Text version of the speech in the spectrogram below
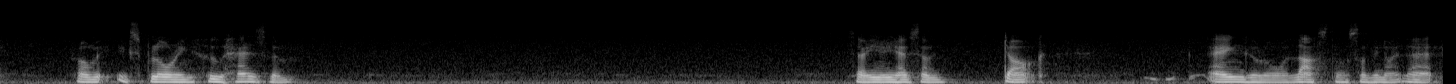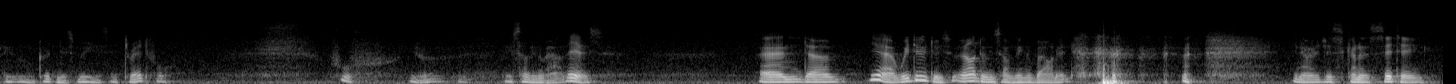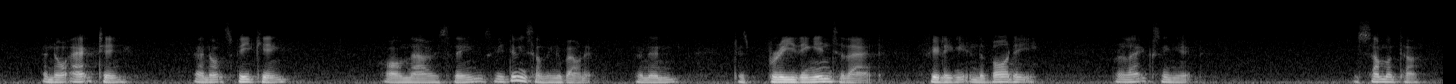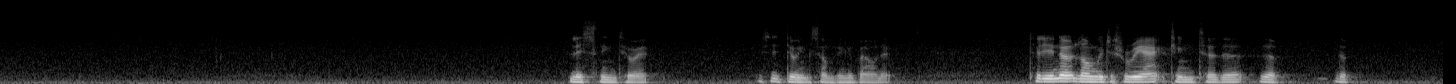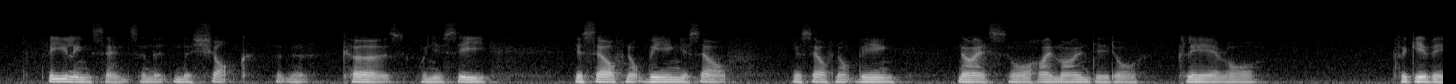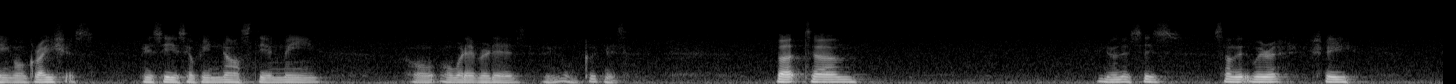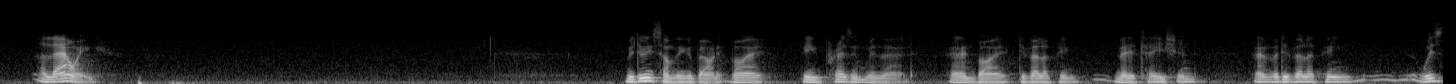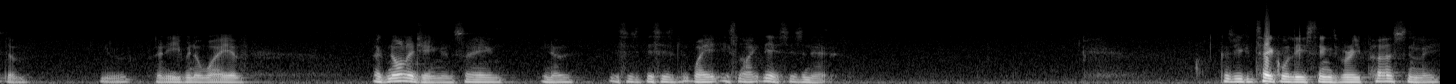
from exploring who has them. So you know you have some dark anger or lust or something like that. Oh, goodness me, this is dreadful. Whew, you know, do something about this. And um, yeah, we do do, we are doing something about it. you know, just kind of sitting and not acting and not speaking on those things. We're doing something about it. And then just breathing into that, feeling it in the body, relaxing it. Samatha. Listening to it. This is doing something about it. Till you're no longer just reacting to the, the, the feeling sense and the, and the shock that the, occurs when you see yourself not being yourself, yourself not being nice or high-minded or clear or forgiving or gracious. When you see yourself being nasty and mean or, or whatever it is, oh goodness. But um, you know, this is something that we're actually allowing. We're doing something about it by being present with that and by developing meditation and by developing wisdom you know, and even a way of acknowledging and saying, you know, this is this is the way it's like this, isn't it? Because you can take all these things very personally,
